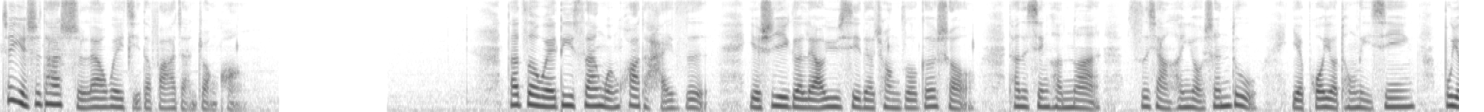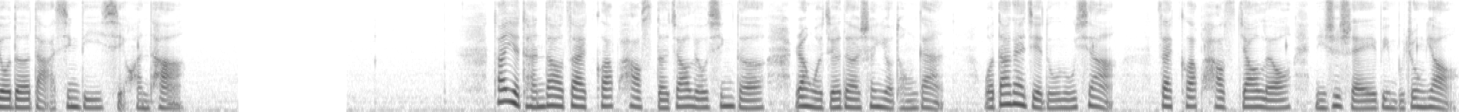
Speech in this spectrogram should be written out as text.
这也是他始料未及的发展状况。他作为第三文化的孩子，也是一个疗愈系的创作歌手。他的心很暖，思想很有深度，也颇有同理心，不由得打心底喜欢他。他也谈到在 Clubhouse 的交流心得，让我觉得深有同感。我大概解读如下：在 Clubhouse 交流，你是谁并不重要，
